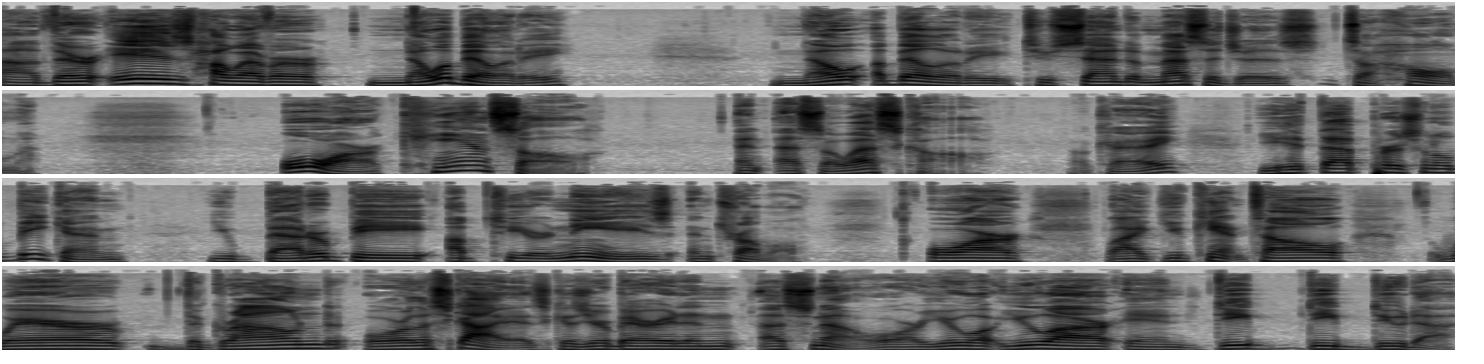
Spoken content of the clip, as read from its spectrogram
Uh, there is, however, no ability, no ability to send messages to home or cancel an SOS call. Okay? You hit that personal beacon, you better be up to your knees in trouble. Or like you can't tell where the ground or the sky is because you're buried in a snow or you are, you are in deep deep duda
